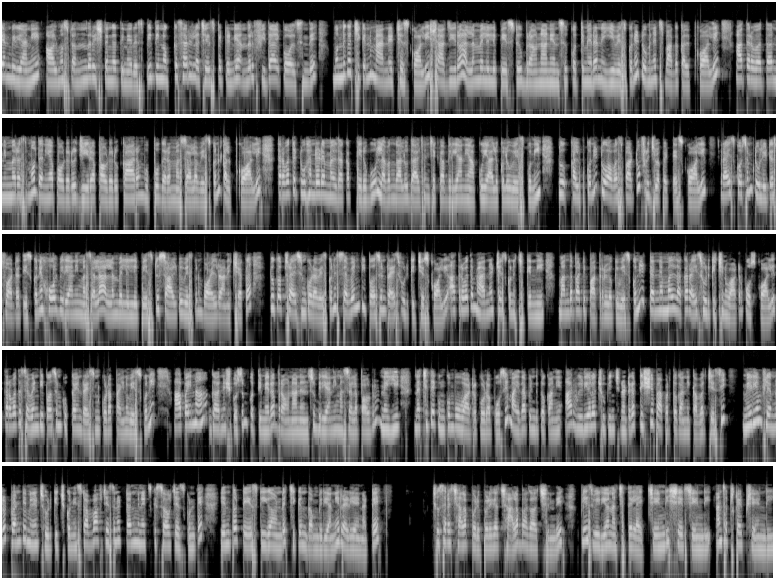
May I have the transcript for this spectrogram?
Chicken biryani almost అందరు ఇష్టంగా తినే రెసిపీ. దీన్ని ఒక్కసారి ఇలా చేసి పెట్టండి. అందరు ఫిదా అయిపోవాల్సిందే. ముందుగా చికెన్ని మ్యారినేట్ చేసుకోవాలి. షాజీరా అల్లం వెల్లుల్లి పేస్ట్ బ్రౌన్ ఆనియన్స్ కొత్తిమీర నెయ్యి వేసుకొని టూ మినిట్స్ బాగా కలుపుకోవాలి. ఆ తర్వాత నిమ్మరసము ధనియా పౌడరు జీరా పౌడరు కారం ఉప్పు గరం మసాలా వేసుకొని కలుపుకోవాలి. తర్వాత టూ హండ్రెడ్ ఎంఎల్ దాకా పెరుగు లవంగాలు దాల్చిన చెక్క బిర్యానీ ఆకు యాలకులు వేసుకొని టూ కలుపుకొని టూ అవర్స్ పాటు ఫ్రిడ్జ్లో పెట్టేసుకోవాలి. రైస్ కోసం టూ లీటర్స్ వాటర్ తీసుకొని హోల్ బిర్యానీ మసాలా అల్లం వెల్లుల్లి పేస్ట్ సాల్ట్ వేసుకొని బాయిల్ రానిచ్చాక టూ కప్స్ రైస్ని కూడా వేసుకొని సెవెంటీ పర్సెంట్ రైస్ ఉడికిచ్చేసుకోవాలి. ఆ తర్వాత మ్యారినేట్ చేసుకున్న చికెన్ని మందపాటి పాత్రలోకి వేసుకొని టెన్ ఎంఎల్ దాకా రైస్ ఉడికిచ్చిన వాటర్ పోసుకోవాలి. తర్వాత సెవెంటీ పర్సెంట్ కుక్ అయిన రైస్ని కూడా పైన వేసుకొని ఆ పైన గార్నిష్ కోసం కొత్తిమీర brown onions biryani masala powder నెయ్యి నచ్చితే కుంకుమ పువ్వు వాటర్ కూడా పోసి మైదా పిండితో కానీ ఆ వీడియోలో చూపించినట్టుగా టిష్యూ పేపర్తో కానీ కవర్ చేసి మీడియం ఫ్లేమ్లో ట్వంటీ మినిట్స్ ఉడికించుకొని స్టవ్ ఆఫ్ చేసిన టెన్ మినిట్స్కి సర్వ్ చేసుకుంటే ఎంతో టేస్టీగా ఉండే చికెన్ దమ్ బిర్యానీ రెడీ అయినట్టే. చూసారా చాలా పొడి పొడిగా చాలా బాగా వచ్చింది. ప్లీజ్ వీడియో నచ్చితే లైక్ చేయండి షేర్ చేయండి అండ్ సబ్స్క్రైబ్ చేయండి.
